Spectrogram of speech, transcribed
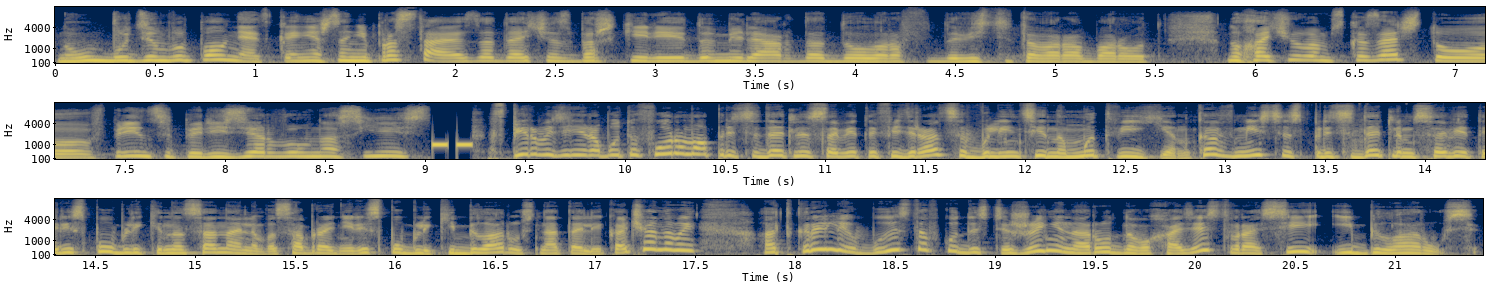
Ну, будем выполнять. Конечно, непростая задача с Башкирией до миллиарда долларов довести товарооборот. Но хочу вам сказать, что, в принципе, резервы у нас есть. В первый день работы форума председатель Совета Федерации Валентина Матвиенко вместе с председателем Совета Республики Национального собрания Республики Беларусь Натальей Качановой открыли выставку достижений народного хозяйства России и Беларуси.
